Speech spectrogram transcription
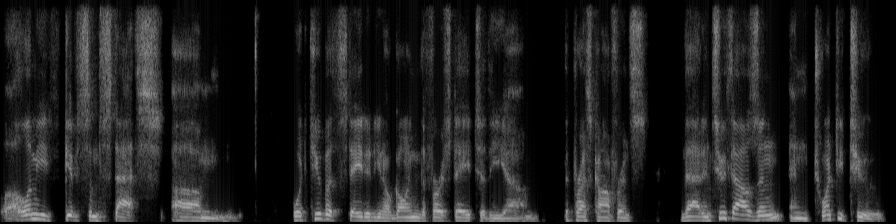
well, let me give some stats. Um, what Cuba stated, you know, going the first day to the um, the press conference, that in 2022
